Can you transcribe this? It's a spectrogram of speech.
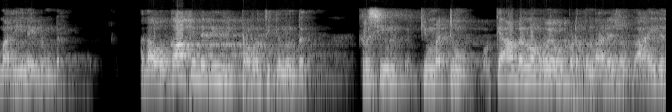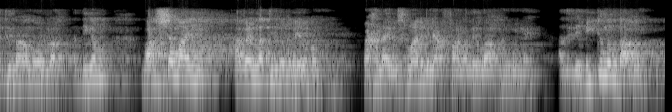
മദീനയിലുണ്ട്. അത് ഔക്കാഫിന്റെ കീഴിൽ പ്രവർത്തിക്കുന്നുണ്ട്. കൃഷിക്കും മറ്റും ഒക്കെ ആ വെള്ളം ഉപയോഗപ്പെടുത്തുന്നു. ആലോചിച്ചു ആയിരത്തി നാനൂറിൽ അധികം വർഷമായി ആ വെള്ളത്തിന്റെ ഉപയോഗം. മഹാനായ ഉസ്മാൻ ബിൻ അഫാൻ അള്ളാഹുവിനെ അത് ലഭിക്കുന്നുണ്ടാകും.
